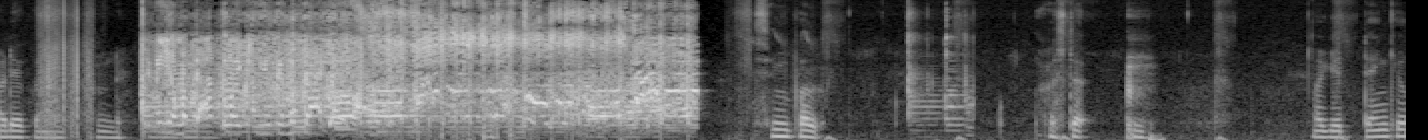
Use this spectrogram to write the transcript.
audio convert simple ಅಷ್ಟೇ. ಹಾಗೆ thank you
